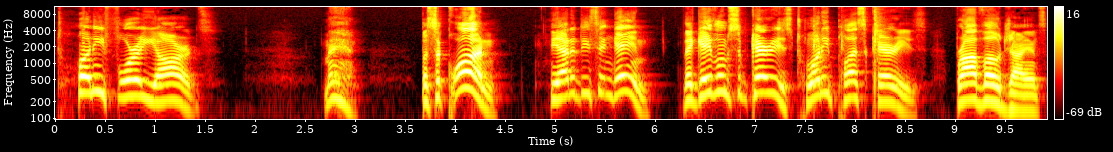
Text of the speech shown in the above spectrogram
24 yards. Man. But Saquon, he had a decent game. They gave him some carries, 20 plus carries. Bravo, Giants.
